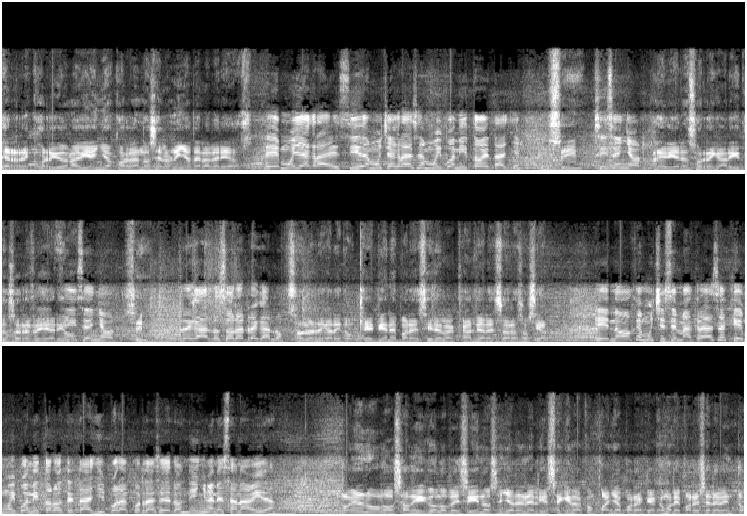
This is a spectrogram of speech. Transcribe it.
del recorrido navideño acordándose de los niños de las veredas? Eh, muy agradecida, muchas gracias, muy bonito detalle. ¿Sí? Sí, señor. ¿Le dieron su regalito, su refrigerio? Sí, señor. ¿Sí? Regalo, solo el regalo. Solo el regalito. ¿Qué tiene para decir el alcalde a la gestora social? Eh, no, que muchísimas gracias, que muy bonitos los detalles por acordarse de los niños en esta Navidad. Bueno, los amigos, los vecinos, señor Enelio, sé que me acompaña por acá. ¿Cómo le parece el evento?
